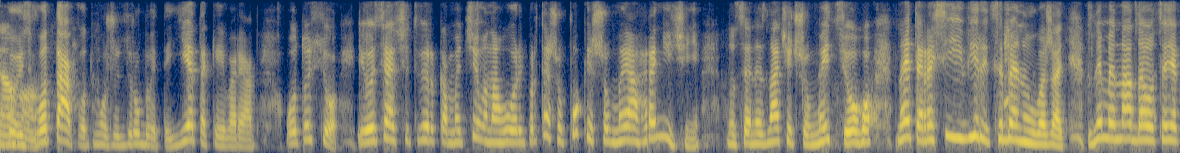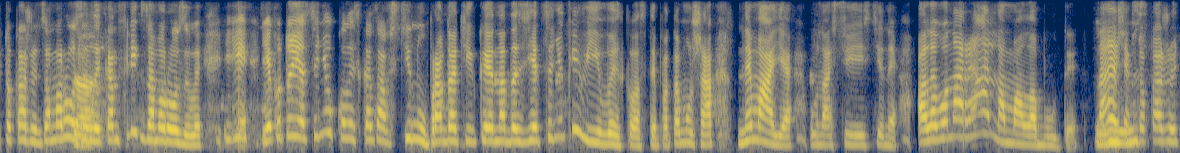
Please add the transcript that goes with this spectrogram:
распрі. Тобто, Ага. от так от можуть зробити. Є такий варіант. От ось. І оця четвірка мечів, вона говорить про те, що поки що ми ограничені. Ну це не значить, що ми цього. Знаєте, Росії вірить себе не уважать. З ними треба, оце, як то кажуть, заморозили Так. конфлікт, заморозили. І як ото Яценюк колись казав стіну, правда, тільки треба з Яценюків її викласти, тому що немає у нас цієї стіни. Але вона реально мала бути. Знаєш, як то кажуть,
